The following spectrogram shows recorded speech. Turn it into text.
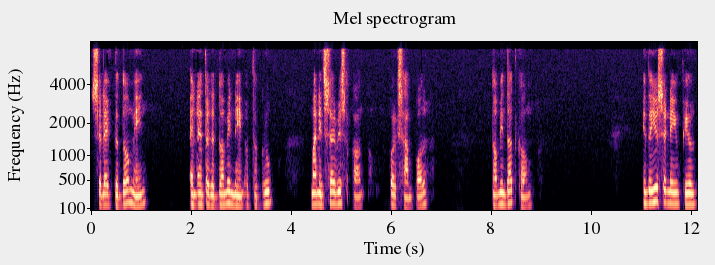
Select the domain and enter the domain name of the group managed service account, for example, domain.com in the username field,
